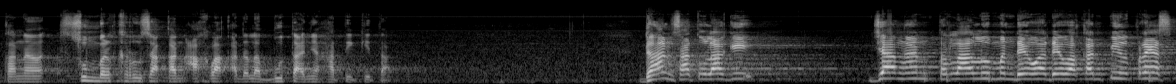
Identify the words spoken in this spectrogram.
karena sumber kerusakan akhlak adalah butanya hati kita. Dan satu lagi, jangan terlalu mendewa-dewakan pilpres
